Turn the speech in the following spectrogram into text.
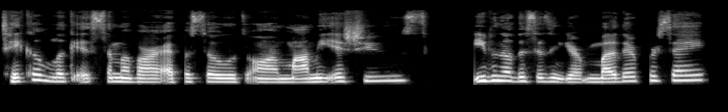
take a look at some of our episodes on mommy issues. Even though this isn't your mother per se,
